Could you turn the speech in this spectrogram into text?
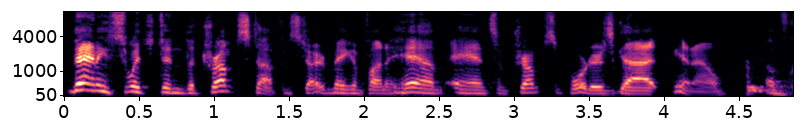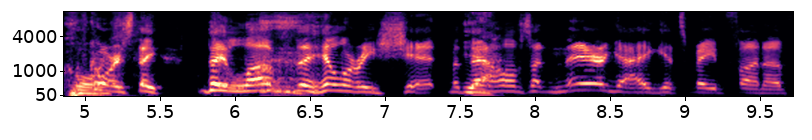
Then he switched into the Trump stuff and started making fun of him. And some Trump supporters got, you know, of course, of course they they loved the Hillary shit, but then yeah. all of a sudden their guy gets made fun of.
